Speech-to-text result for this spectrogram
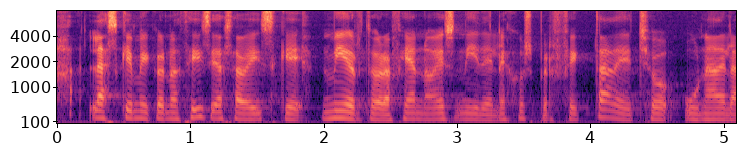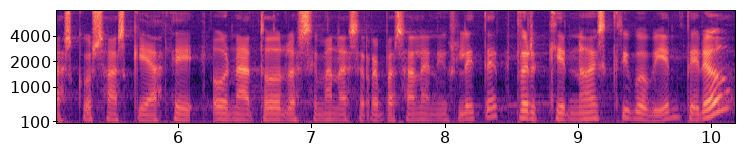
las que me conocéis ya sabéis que mi ortografía no es ni de lejos perfecta. De hecho, una de las cosas que hace Ona todas las semanas es repasar la newsletter, porque no escribo bien, pero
